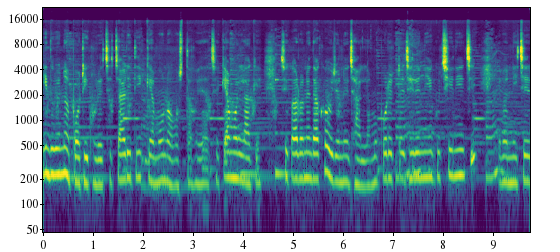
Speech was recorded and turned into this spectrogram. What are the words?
ইঁদুরে না পটি ঘুরেছে। চারিদিক কেমন অবস্থা হয়ে আছে, কেমন লাগে? সে কারণে দেখো ওই জন্য ঝাড়লাম। উপরেরটা ঝেড়ে নিয়ে গুছিয়ে নিয়েছি, এবার নিচের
